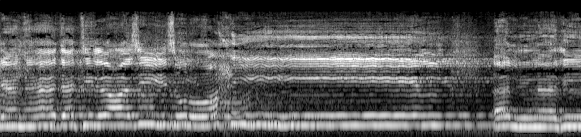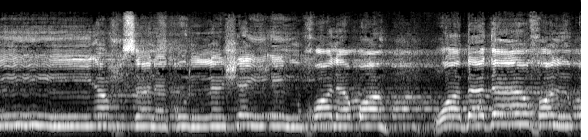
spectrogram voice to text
الغيب والشهادة العزيز الرحيم. الذي أحسن كل شيء خلقه وبدا خلق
